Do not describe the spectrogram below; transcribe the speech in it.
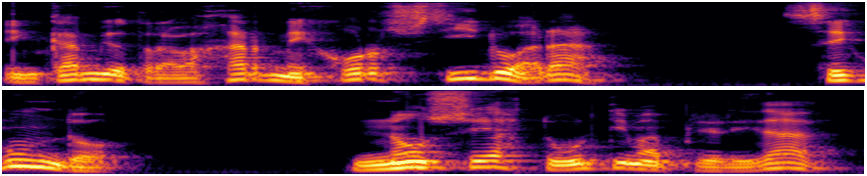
en cambio trabajar mejor sí lo hará. Segundo, no seas tu última prioridad.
